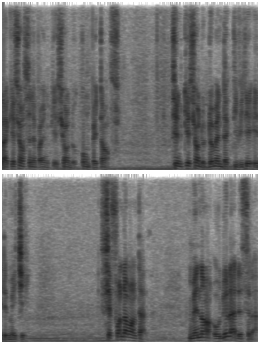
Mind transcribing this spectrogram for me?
La question, ce n'est pas une question de compétence. C'est une question de domaine d'activité et de métier. C'est fondamental. Maintenant, au-delà de cela,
